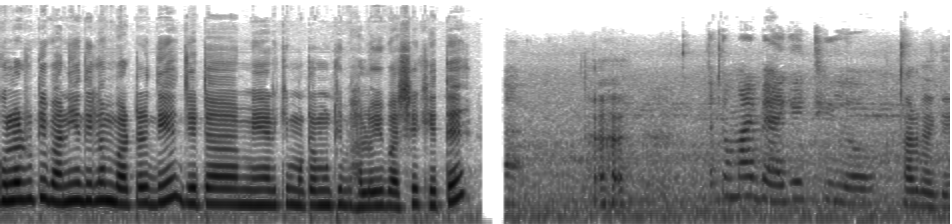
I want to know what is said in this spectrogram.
গোলা রুটি বানিয়ে দিলাম বাটার দিয়ে যেটা মেয়ে আর কি মোটামুটি ভালোই বাসে খেতে। তোমার ব্যাগে ছিল। কার ব্যাগে?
